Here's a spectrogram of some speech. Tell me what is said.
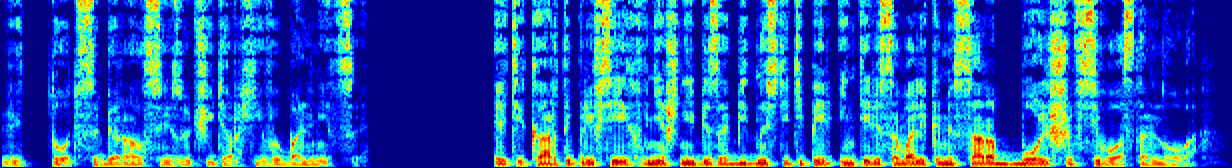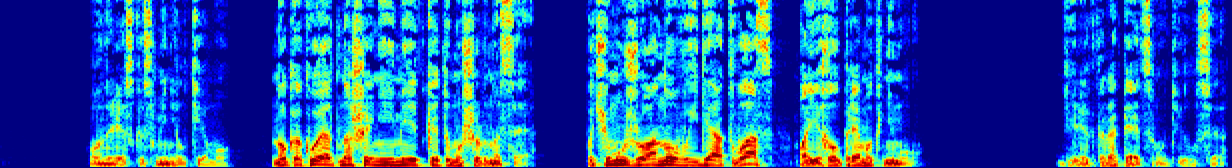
Ведь тот собирался изучить архивы больницы. Эти карты при всей их внешней безобидности теперь интересовали комиссара больше всего остального. Он резко сменил тему. «Но какое отношение имеет к этому Шернесе? Почему Жуано, выйдя от вас, поехал прямо к нему?» Директор опять смутился.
